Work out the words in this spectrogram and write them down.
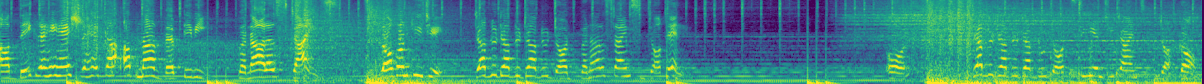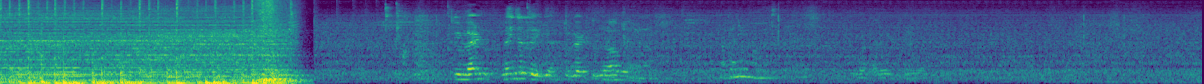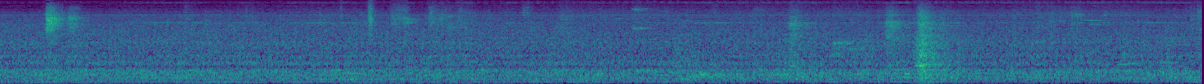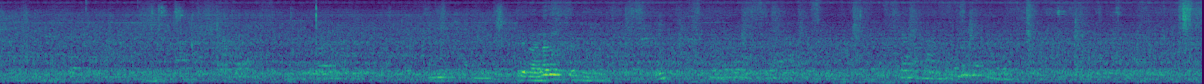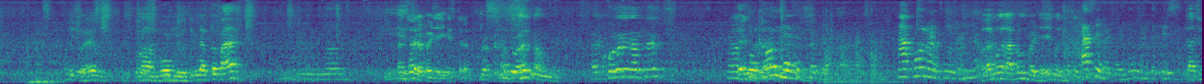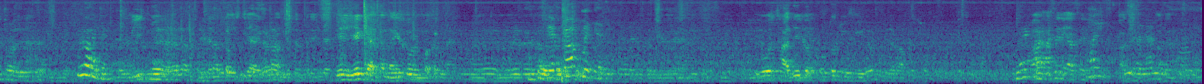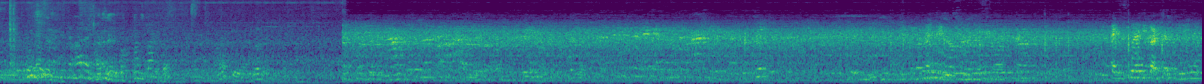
आप देख रहे हैं शहर का अपना web TV Banaras times log on कीजिए www.banarastimes.in और www.cngtimes.com ट्यूबलाइट नहीं जल रही क्या? ट्यूबलाइट अलग अलग कर जो है उसको हाँ वो लैपटॉप आया? इस तरफ़ बैठ जाइए इस तरफ़। तो है काम में खोलोगे जब तक हाँ, खोल मिनट। खोल दे हाँ। खोल रहा खोल रहा अगल बगल आप लोग बैठ जाइए कोई दिक्कत ऐसे बैठ जाइए नहीं तो काची थोड़ा बीच में है ना लैपटॉप आएगा ना ये ये क्या करना है? इसको भी पकड़ना है। लैपटॉप में क्या वो शादी का फ़ोटो जो भी है जरा आप लोग हाँ, ऐसे नहीं ऐसे नहीं ऐसे नहीं, ऐसे नहीं, ऐसे नहीं, ऐसे नहीं। एक्सप्लेन कर सकती है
